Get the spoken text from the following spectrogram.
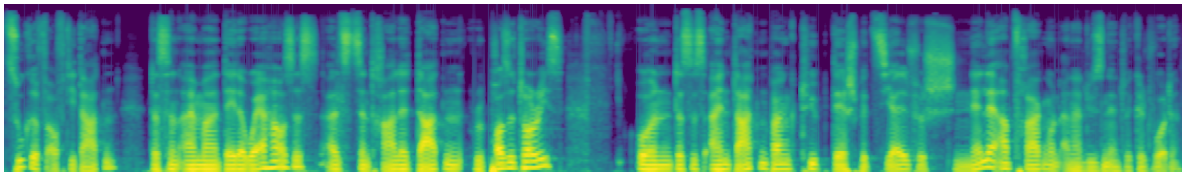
Zugriff auf die Daten. Das sind einmal Data Warehouses als zentrale Datenrepositories. Und das ist ein Datenbanktyp, der speziell für schnelle Abfragen und Analysen entwickelt wurde.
